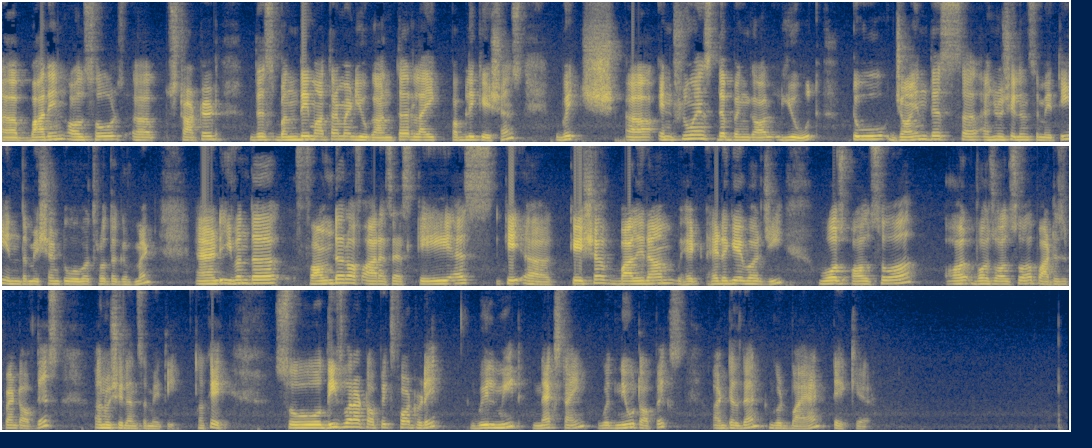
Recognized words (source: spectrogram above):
uh, Barin also uh, started this Bande Mataram and Yugantar like publications, which uh, influenced the Bengal youth to join this uh, Anushilan Samiti in the mission to overthrow the government. And even the founder of RSS, KS, K, uh, Keshav Baliram Hedgewarji, was also a was also a participant of this Anushilan Samiti. Okay, so these were our topics for today. We'll meet next time with new topics. Until then, goodbye and take care.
